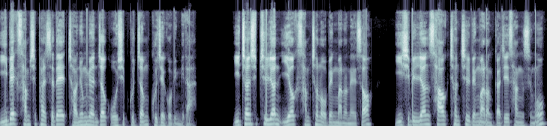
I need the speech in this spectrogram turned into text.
238세대 전용 면적 59.9제곱입니다. 2017년 2억 3,500만 원에서 21년 4억 1,700만 원까지 상승 후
